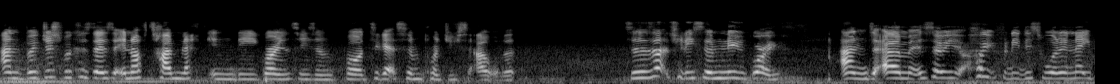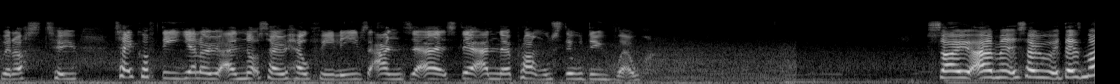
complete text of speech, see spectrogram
And but just because there's enough time left in the growing season for to get some produce out of it, so there's actually some new growth, and um, so hopefully this will enable us to take off the yellow and not so healthy leaves, and uh, still and the plant will still do well. So um, so there's no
